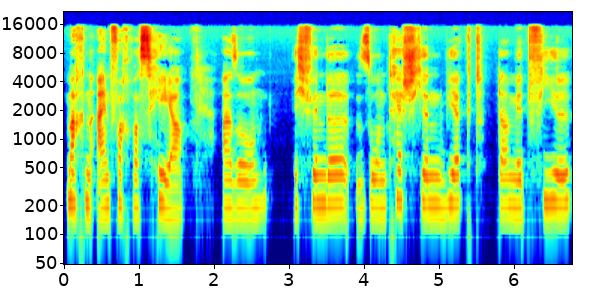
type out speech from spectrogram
machen einfach was her. Also ich finde, so ein Täschchen wirkt damit viel,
